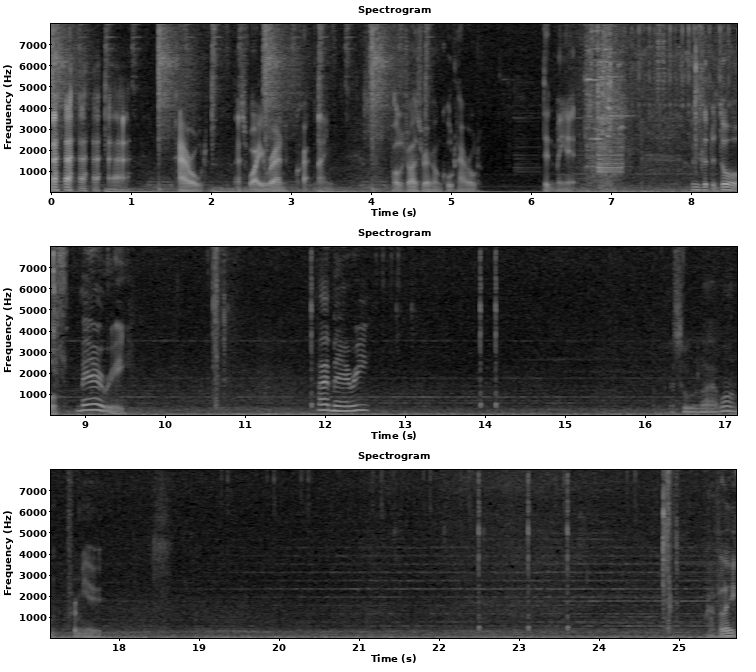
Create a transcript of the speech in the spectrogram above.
Harold. That's why he ran. Crap name. Apologise for everyone called Harold. Didn't mean it. Who's at the door? Mary. Hi, Mary. That's all I want from you. Lovely.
